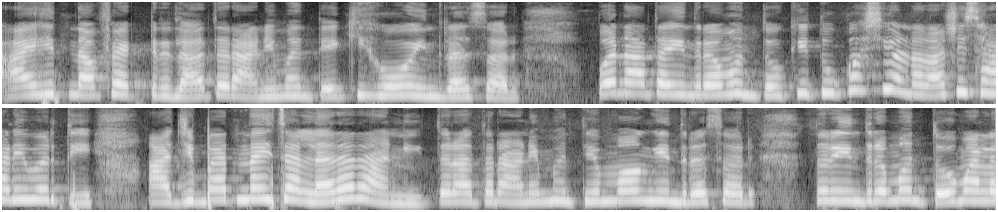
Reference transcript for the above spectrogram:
आहेत ना फॅक्टरीला तर राणी म्हणते की हो इंद्र सर. पण आता इंद्र म्हणतो की तू कशी येणार अशी साडीवरती? अजिबात नाही चालणार ना राणी. तर आता राणी म्हणते मग इंद्र सर. तर इंद्र म्हणतो मला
